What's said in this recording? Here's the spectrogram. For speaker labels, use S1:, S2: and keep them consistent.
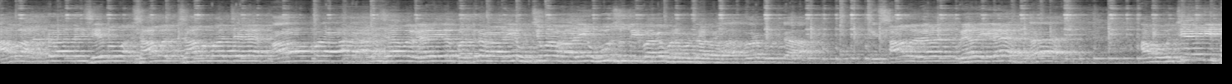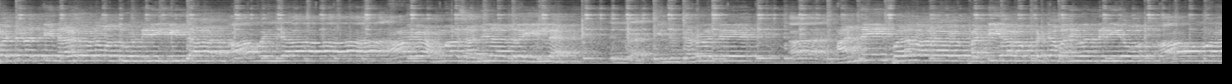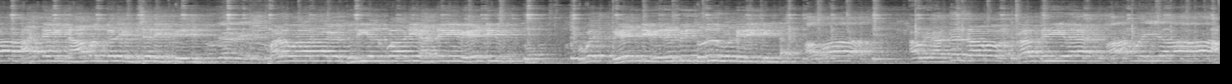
S1: அவ அர்த்தராத்திரி சேமமா சாம சாமமாச்ச. அரிசாம வேலையில பத்திரகாளியும் உச்சிமாகாளியும் ஊர் சுத்தி பார்க்க புறப்பட்டாங்க.
S2: புறப்பட்டா.
S1: சாம வேலை வேலையில
S2: ஆ,
S1: அவன் உச்சேணி பட்டணத்தை நகரோடம் வந்து கொண்டிருக்கின்றார்
S2: ஆமையா.
S1: ஆக அம்மா சந்திரத்துல இல்ல.
S2: இல்ல.
S1: இந்த தருணத்திலே அன்னையின் பலவாறாக பட்டியாகப்பட்ட மதிவந்திரியோ
S2: ஆமா.
S1: அன்னையின் நாமங்களை உச்சரித்து அப்படி அந்த சாம ராத்திரியில
S2: ஆமையா.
